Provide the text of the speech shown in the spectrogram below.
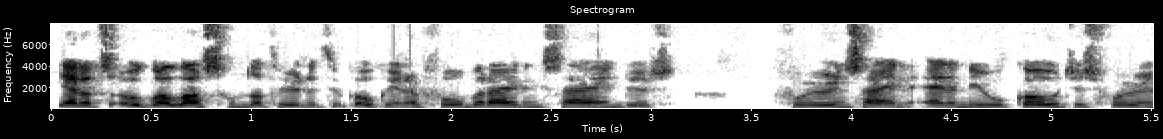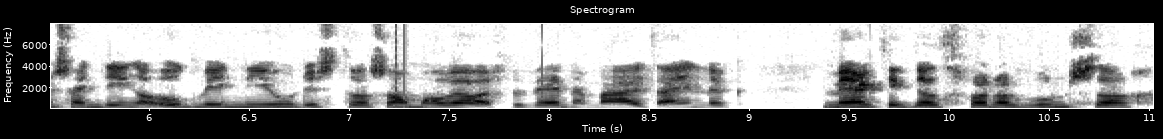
ja, dat is ook wel lastig omdat hun natuurlijk ook in een voorbereiding zijn. Dus voor hun zijn en een nieuwe coach, dus voor hun zijn dingen ook weer nieuw. Dus het was allemaal wel even wennen. Maar uiteindelijk merkte ik dat vanaf woensdag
